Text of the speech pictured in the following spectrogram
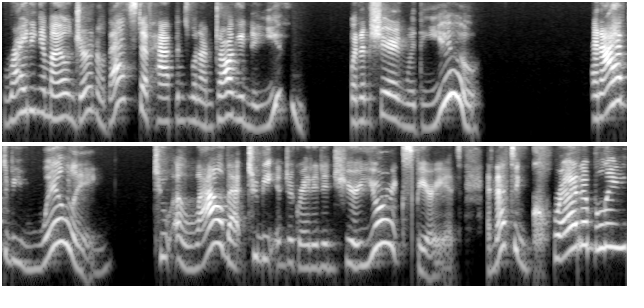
writing in my own journal. That stuff happens when I'm talking to you, when I'm sharing with you. And I have to be willing to allow that to be integrated into your, your experience. And that's incredibly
